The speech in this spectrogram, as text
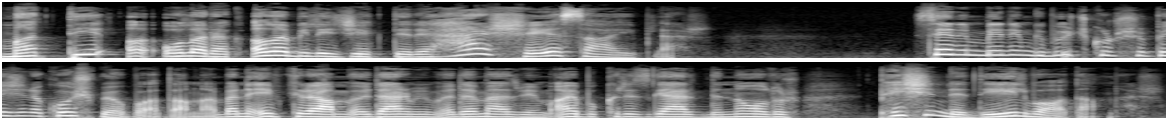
Maddi olarak alabilecekleri her şeye sahipler. Senin benim gibi üç kuruşun peşine koşmuyor bu adamlar. Ben ev kiramı öder miyim ödemez miyim? Ay bu kriz geldi ne olur? Peşinde değil bu adamlar.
